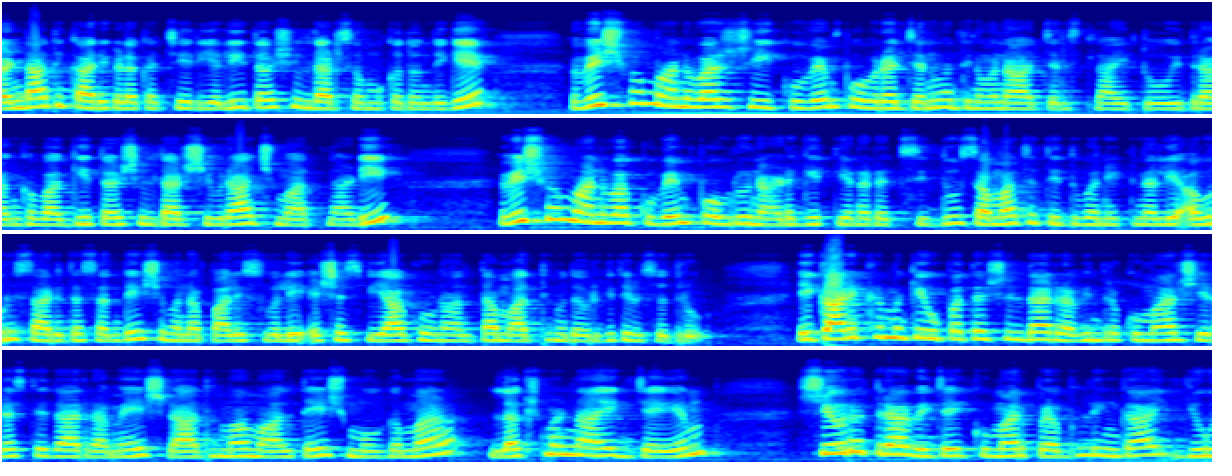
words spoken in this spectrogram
ದಂಡಾಧಿಕಾರಿಗಳ ಕಚೇರಿಯಲ್ಲಿ ತಹಶೀಲ್ದಾರ್ ಸಮ್ಮುಖದೊಂದಿಗೆ ವಿಶ್ವ ಮಾನವ ಶ್ರೀ ಕುವೆಂಪು ಅವರ ಜನ್ಮದಿನವನ್ನು ಆಚರಿಸಲಾಯಿತು. ಇದರ ಅಂಗವಾಗಿ ತಹಶೀಲ್ದಾರ್ ಶಿವರಾಜ್ ಮಾತನಾಡಿ ವಿಶ್ವ ಮಾನವ ಕುವೆಂಪು ಅವರು ನಾಡಗೀತೆಯನ್ನು ರಚಿಸಿದ್ದು, ಸಮಾಜ ತಿದ್ದುವ ನಿಟ್ಟಿನಲ್ಲಿ ಅವರು ಸಾರಿದ ಸಂದೇಶವನ್ನು ಪಾಲಿಸುವಲ್ಲಿ ಯಶಸ್ವಿಯಾಗೋಣ ಅಂತ ಮಾಧ್ಯಮದವರಿಗೆ ತಿಳಿಸಿದರು. ಈ ಕಾರ್ಯಕ್ರಮಕ್ಕೆ ಉಪತಹಶೀಲ್ದಾರ್ ರವೀಂದ್ರ ಕುಮಾರ್, ಶಿರಸ್ತೆದಾರ್ ರಮೇಶ್, ರಾಧಮ್ಮ, ಮಾಲ್ತೇಶ್, ಮೂಗಮ್ಮ, ಲಕ್ಷ್ಮಣ್ ನಾಯಕ್, ಜಯಂ, ಶಿವರುದ್ರ, ವಿಜಯ್ ಕುಮಾರ್, ಪ್ರಭುಲಿಂಗ, ಯು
